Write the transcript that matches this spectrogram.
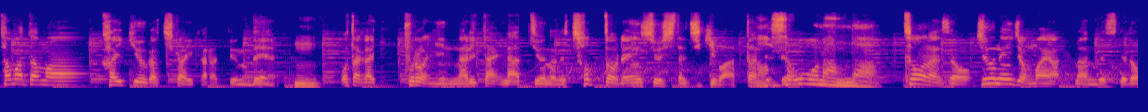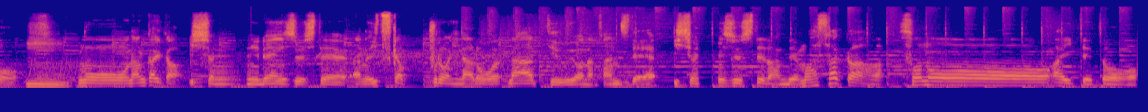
たまたま階級が近いからっていうのでうん。お互いプロになりたいなっていうのでちょっと練習した時期はあったんあですよ。そうなんだそうなんですよ。10年以上前なんですけどうん。もう何回か一緒に練習してあのいつかプロになろうなっていうような感じで一緒に練習してたんでまさかその相手と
